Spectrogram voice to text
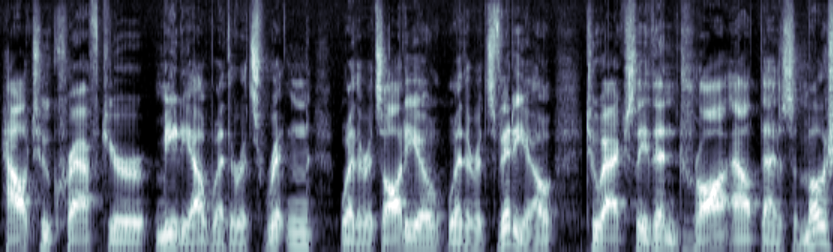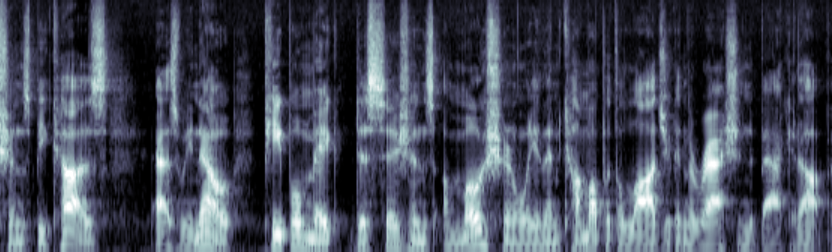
how to craft your media, whether it's written, whether it's audio, whether it's video, to actually then draw out those emotions because, as we know, people make decisions emotionally and then come up with the logic and the ration to back it up.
